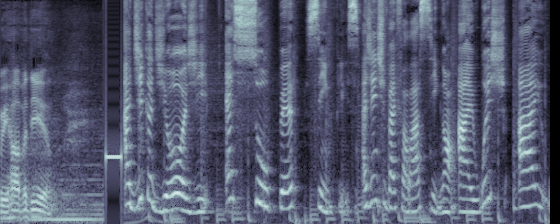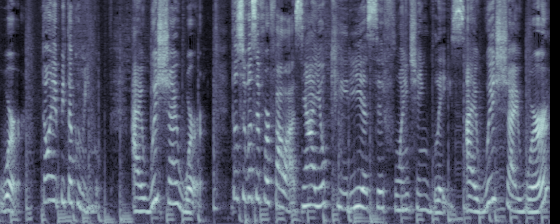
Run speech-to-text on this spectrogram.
We have a deal. A dica de hoje é super simples. A gente vai falar assim, ó. I wish I were. Então repita comigo. I wish I were. Então, se você for falar assim, ah, eu queria ser fluente em inglês. I wish I were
